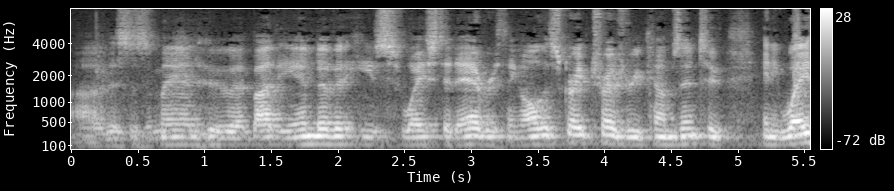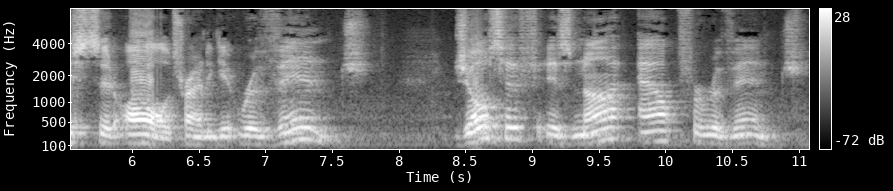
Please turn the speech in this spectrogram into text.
uh, this is a man who, uh, by the end of it, he's wasted everything. All this great treasure he comes into, and he wastes it all trying to get revenge. Joseph is not out for revenge.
